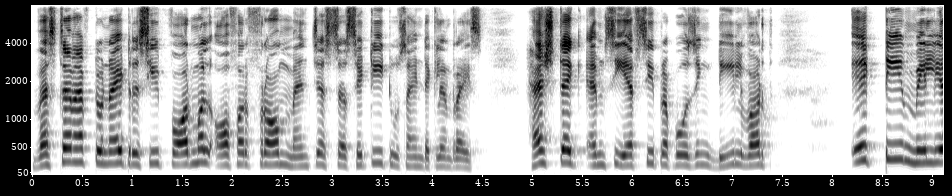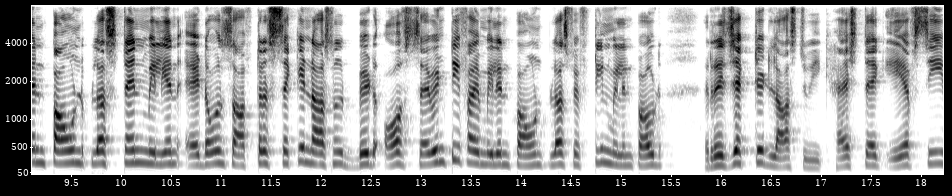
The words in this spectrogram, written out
western have tonight receive formal offer from Manchester City to sign Declan Rice hashtag M C F C proposing deal worth eighty million pound plus ten million advance after second Arsenal bid of seventy five million pound plus fifteen million pound rejected last week hashtag A F C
